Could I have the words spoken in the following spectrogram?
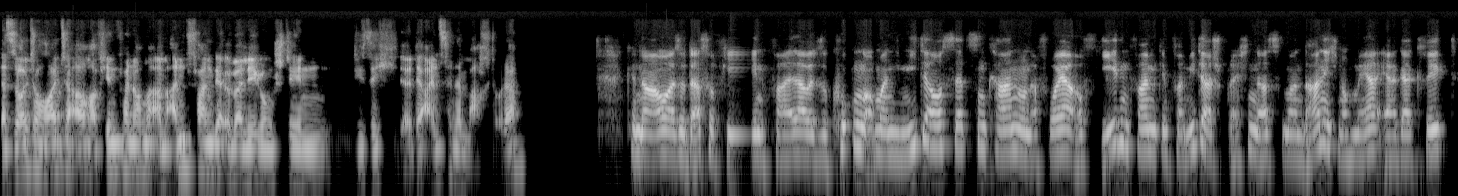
das sollte heute auch auf jeden Fall nochmal am Anfang der Überlegung stehen, die sich äh, der Einzelne macht, oder? Genau, also das auf jeden Fall. Aber so gucken, ob man die Miete aussetzen kann und vorher auf jeden Fall mit dem Vermieter sprechen, dass man da nicht noch mehr Ärger kriegt.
